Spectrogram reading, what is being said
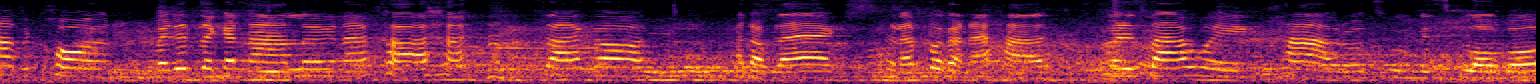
ค่ะทุกคน ไม่ได้เจอกันนานเลยนะคะซ่าก็อันดับแรกแนะนำตัวกันนะคะมาริซาเวงค่ะ Road to Miss Global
